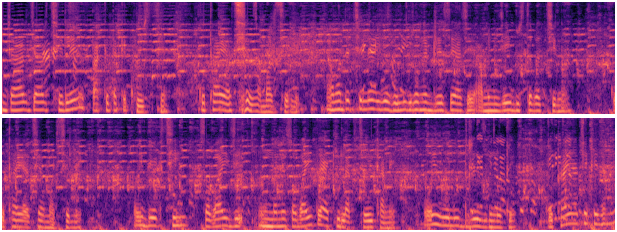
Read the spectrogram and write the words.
যার যার ছেলে তাকে তাকে খুঁজছে। কোথায় আছে আমার ছেলে? আমাদের ছেলে এই যে হলুদ রঙের ড্রেসে আছে আমি নিজেই বুঝতে পারছি না কোথায় আছে আমার ছেলে। ওই দেখছি সবাই যে মানে সবাই তো একই লাগছে ওইখানে। ওই হলুদ ড্রেসগুলোতে। কোথায় আছে কে জানে?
